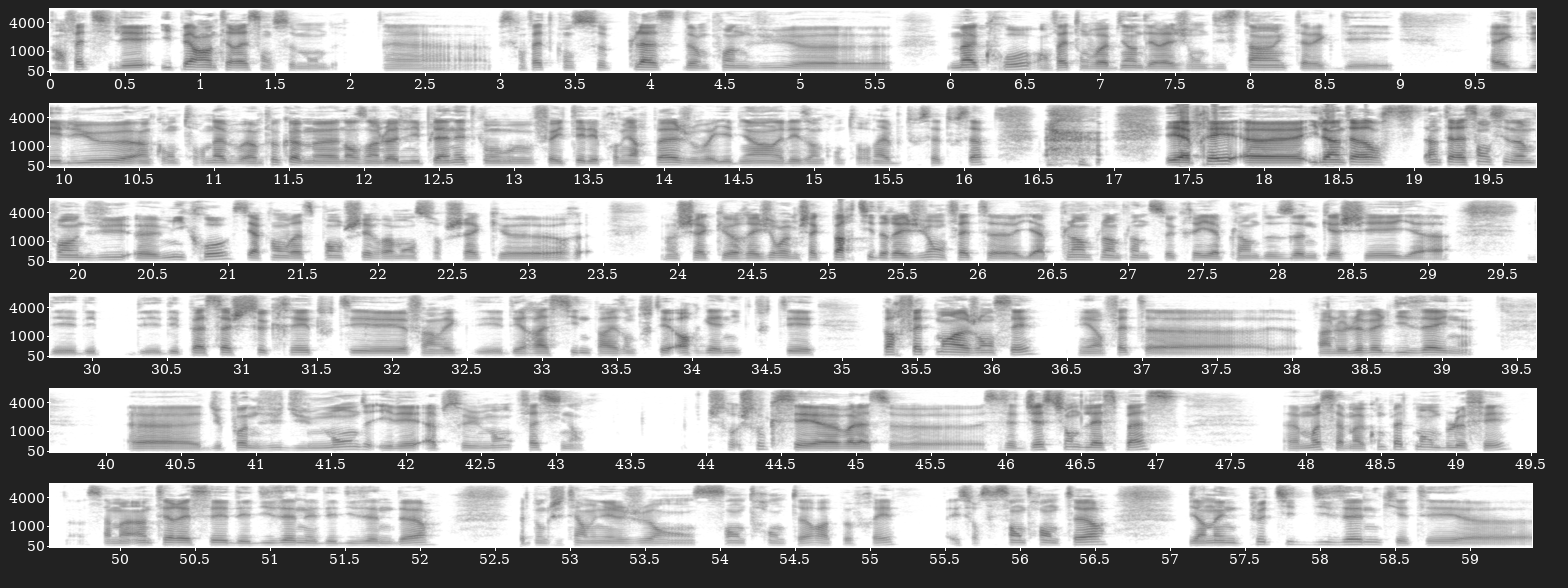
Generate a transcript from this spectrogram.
En fait, il est hyper intéressant ce monde. Euh, parce qu'en fait, qu'on se place d'un point de vue euh, macro, en fait, on voit bien des régions distinctes avec des avec des lieux incontournables, un peu comme euh, dans un Lonely Planet quand vous feuilletez les premières pages, vous voyez bien les incontournables, tout ça, tout ça. et après, euh, il est intéressant aussi d'un point de vue euh, micro, c'est-à-dire qu'on va se pencher vraiment sur chaque euh, chaque région, même chaque partie de région, en fait, il y a plein, plein, plein de secrets, il y a plein de zones cachées, il y a des, des, des, des, passages secrets, tout est, enfin, avec des, des racines, par exemple, tout est organique, tout est parfaitement agencé. Et en fait, euh, enfin, le level design euh, du point de vue du monde, il est absolument fascinant. Je, je trouve que c'est euh, voilà, ce, cette gestion de l'espace. Euh, moi, ça m'a complètement bluffé. Ça m'a intéressé des dizaines et des dizaines d'heures. Donc, j'ai terminé le jeu en 130 heures à peu près. Et sur ces 130 heures, il y en a une petite dizaine qui était euh,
